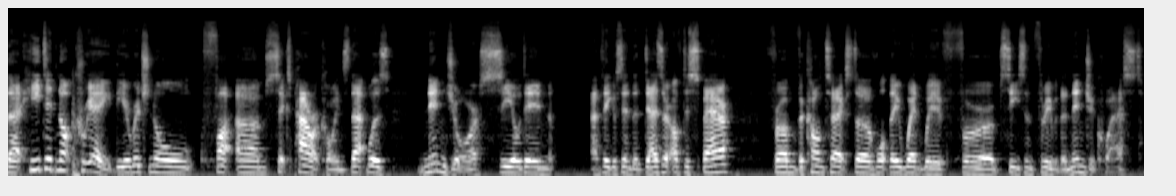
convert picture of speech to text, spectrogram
that he did not create the original um, six power coins that was ninjor sealed in i think it was in the desert of despair from the context of what they went with for season three with the ninja quest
